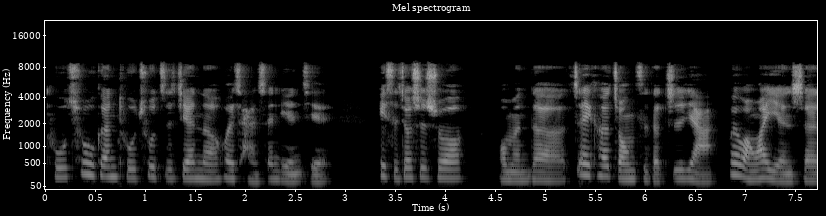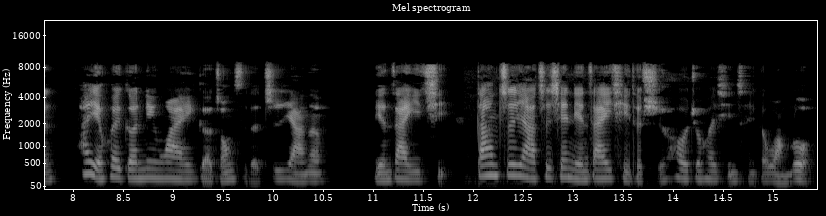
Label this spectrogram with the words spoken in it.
突触跟突触之间呢，会产生连结，意思就是说，我们的这颗种子的枝芽会往外延伸，它也会跟另外一个种子的枝芽呢连在一起。当枝芽之间连在一起的时候，就会形成一个网络，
